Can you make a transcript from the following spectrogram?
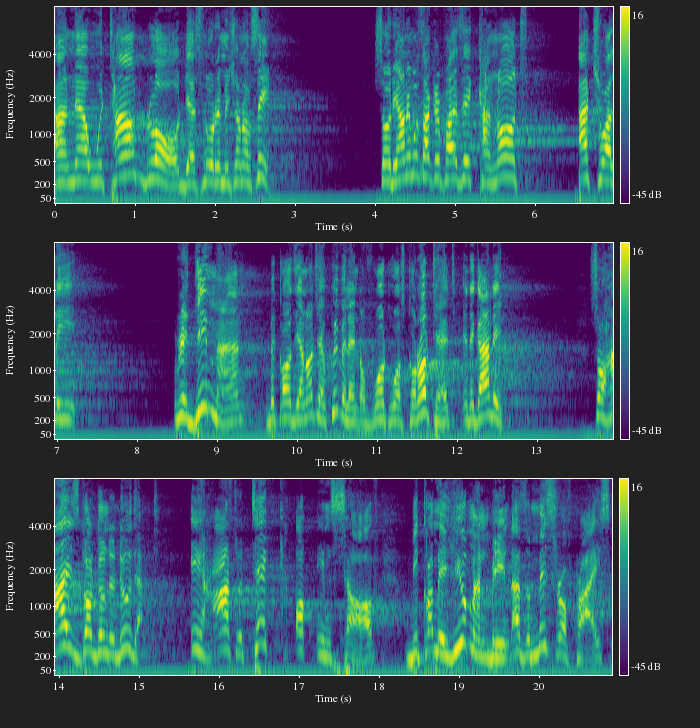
And now, without blood, there's no remission of sin. So the animal sacrifices cannot actually redeem man because they are not equivalent of what was corrupted in the garden. So how is God going to do that? He has to take up himself, become a human being, that's the mystery of Christ,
